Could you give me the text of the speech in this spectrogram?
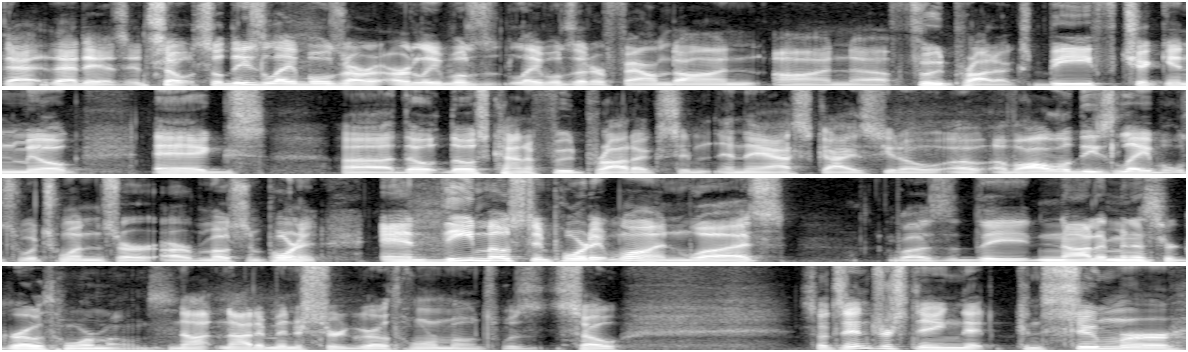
That that is, and so so these labels are, are labels labels that are found on on uh, food products, beef, chicken, milk, eggs, uh, th- those kind of food products, and, and they ask guys, you know, of, of all of these labels, which ones are, are most important? And the most important one was Was the not administered growth hormones. not not administered growth hormones. Was so so it's interesting that consumer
